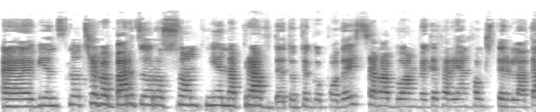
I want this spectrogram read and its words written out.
e, więc no, trzeba bardzo rozsądnie naprawdę do tego podejść. Sama byłam wegetarianką 4 lata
